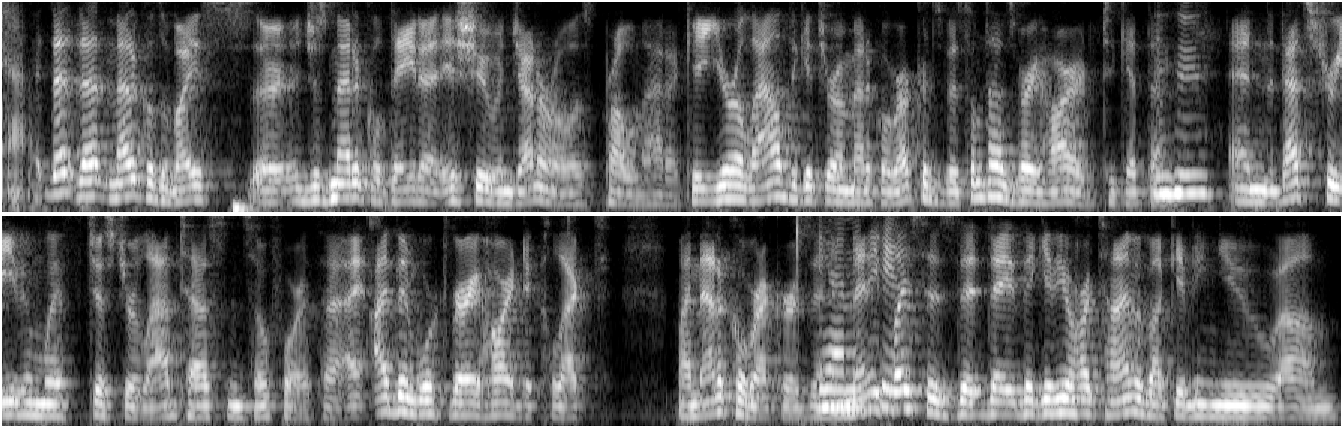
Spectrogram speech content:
Yeah. That, that medical device or just medical data issue in general is problematic. You're allowed to get your own medical records, but sometimes very hard to get them. Mm-hmm. And that's true even with just your lab tests and so forth. I, have been worked very hard to collect my medical records. And yeah, in many too. places that they, they give you a hard time about giving you, um,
